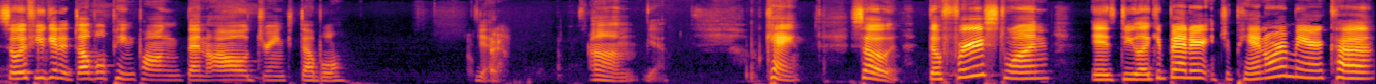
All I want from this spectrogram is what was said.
So if you get a double ping pong, then I'll drink double. Yeah. Okay. Um, yeah. Okay. So the first one is do you like it better in Japan or America?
